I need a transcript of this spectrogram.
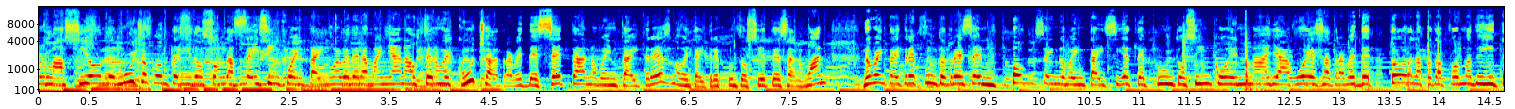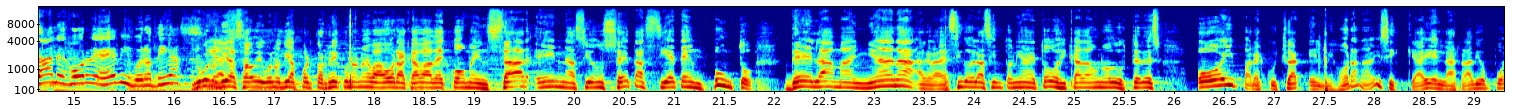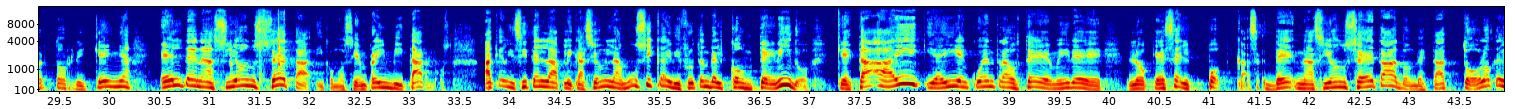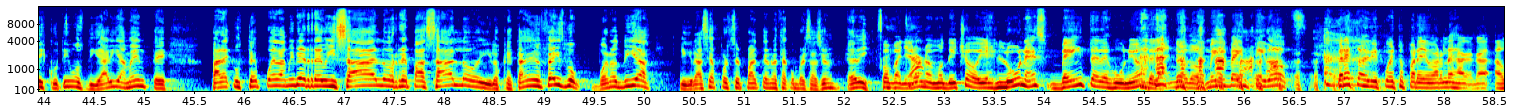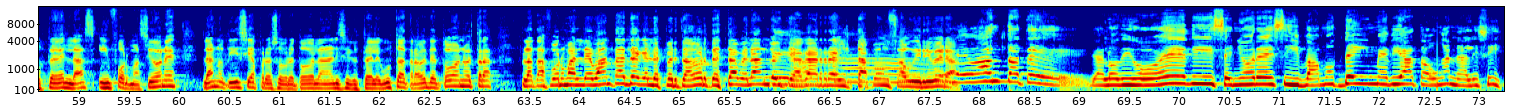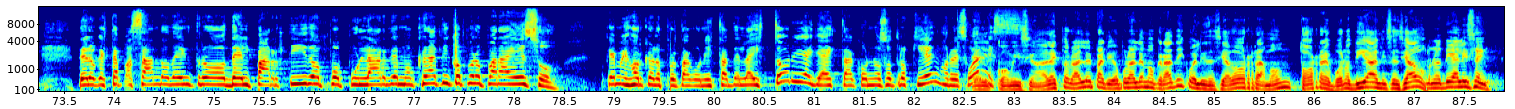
Información, de mucho contenido. Son las 6:59 de la mañana. Usted nos escucha a través de Z93, 93.7 San Juan, 93.3 en Ponce y 97.5 en Mayagüez, a través de todas las plataformas digitales. Jorge Evi, buenos días. Buenos días, Saudi. Buenos días, Puerto Rico. Una nueva hora acaba de comenzar en Nación Z, 7 en punto de la mañana. Agradecido de la sintonía de todos y cada uno de ustedes hoy para escuchar el mejor análisis que hay en la radio puertorriqueña, el de Nación Z. Y como siempre, invitarlos a que visiten la aplicación La Música y disfruten del contenido que está ahí. Y ahí encuentra usted, mire, lo que es el podcast de Nación Z, donde está todo lo que discutimos diariamente para que usted pueda, mire, revisarlo, repasarlo. Y los que están en Facebook, buenos días y gracias por ser parte de nuestra conversación. Eddie. Compañeros, nos hemos dicho, hoy es lunes 20 de junio del año 2022. Prestos y dispuestos para llevarles a, a ustedes las informaciones, las noticias, pero sobre todo el análisis que a usted le gusta a través de todas nuestras plataformas. Levántate que el despertador te está velando y te agarra el tapón, Saudi Rivera. Levántate, ya lo dijo Eddie, señores, y vamos de inmediato a un análisis de lo que está pasando dentro del Partido Popular Democrático, pero para eso, qué mejor que los protagonistas de la historia, ya está con nosotros quién, Jorge Suárez. El comisionado electoral del Partido Popular Democrático, el licenciado Ramón Torres. Buenos días, licenciado. Buenos días, Licen.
